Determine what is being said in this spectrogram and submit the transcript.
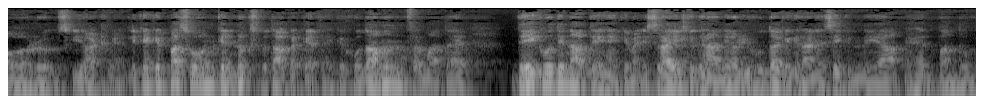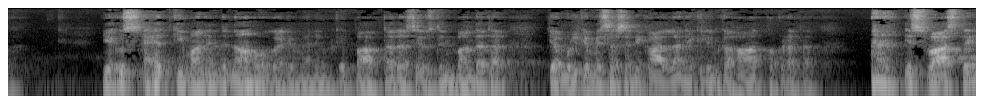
اور اس کی آٹھویں۔ لکھے کہ پس وہ ان کے نقص بتا کر کہتا ہے کہ خدامن فرماتا ہے، دیکھ وہ دن آتے ہیں کہ میں اسرائیل کے گھرانے اور یہودا کے گھرانے سے ایک نیا عہد باندھوں گا۔ یہ اس عہد کی مانند نہ ہوگا جو میں نے ان کے باپ دادا سے اس دن باندھا تھا، جب ملک مصر سے نکال لانے کے لیے ان کا ہاتھ پکڑا تھا۔ اس واسطے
